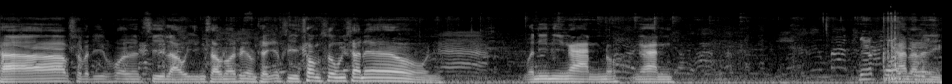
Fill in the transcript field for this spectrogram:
ครับ สวัสดีพ่อแม่ซีเหล่าอิงสาวน้อยเพื่อนแท็กเอฟซีช่องทรงชาแนลวันนี้มีงานเนาะงาน งานอะไรนี่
